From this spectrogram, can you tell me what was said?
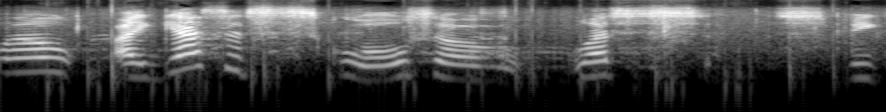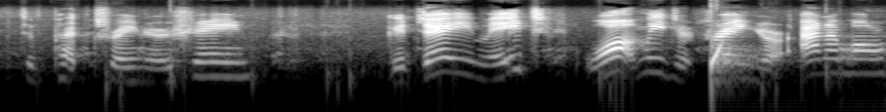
Well, I guess it's school, so let's speak to pet trainer Shane. Good day, mate. Want me to train your animal?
